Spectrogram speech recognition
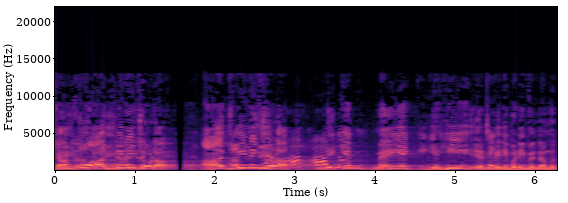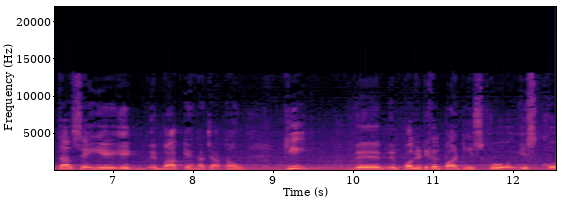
शाम को आज भी नहीं छोड़ा। आज भी नहीं छोड़ा। आप- आप लेकिन मैं ये यही मेरी बड़ी विनम्रता से ये एक बात कहना चाहता हूँ कि पॉलिटिकल पार्टीज़ को इसको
